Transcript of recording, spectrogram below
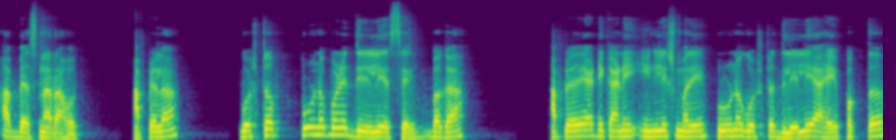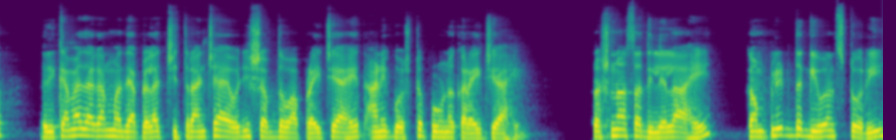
अभ्यासणार आहोत. आपल्याला गोष्ट पूर्णपणे दिलेली असेल. बघा आपल्याला या ठिकाणी इंग्लिशमध्ये पूर्ण गोष्ट दिलेली आहे. फक्त रिकाम्या जागांमध्ये आपल्याला चित्रांच्या ऐवजी शब्द वापरायचे आहेत आणि गोष्ट पूर्ण करायची आहे. प्रश्न असा दिलेला आहे complete the given story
